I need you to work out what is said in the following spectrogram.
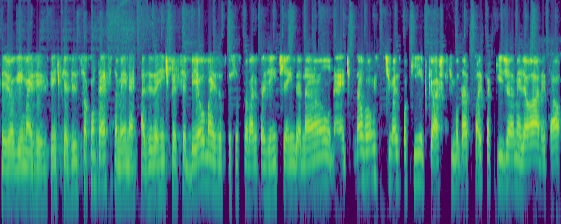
Teve alguém mais resistente, porque às vezes isso acontece também, né? Às vezes a gente percebeu, mas as pessoas que trabalham com a gente ainda não, né? Tipo, não, vamos insistir mais um pouquinho, porque eu acho que se mudar só isso aqui já melhora e tal.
